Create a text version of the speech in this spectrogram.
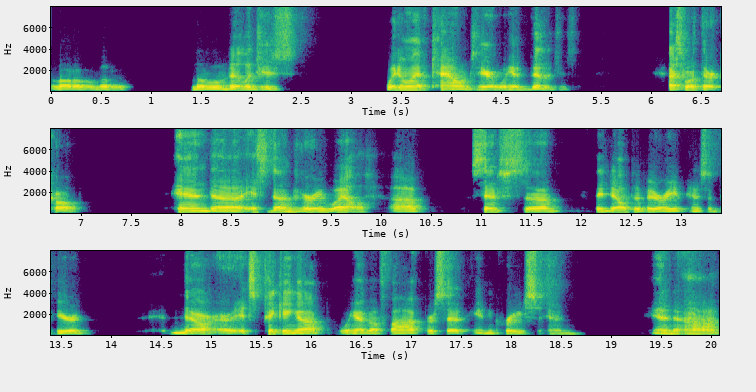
A lot of little little villages. We don't have towns here. We have villages. That's what they're called, and uh, it's done very well uh, since uh, the Delta variant has appeared. There, are, it's picking up. We have a five percent increase in in uh,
